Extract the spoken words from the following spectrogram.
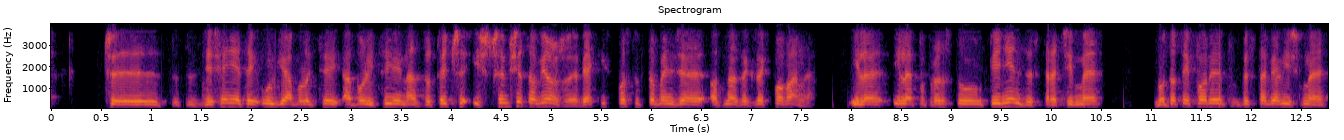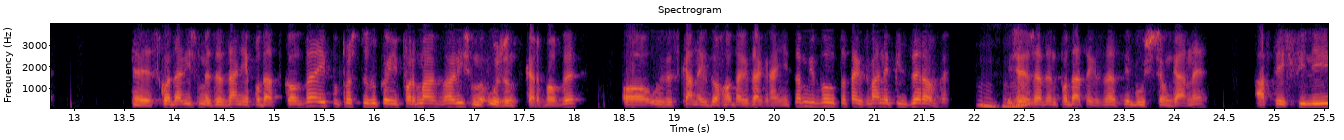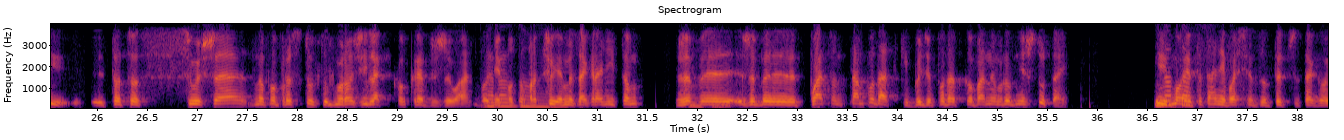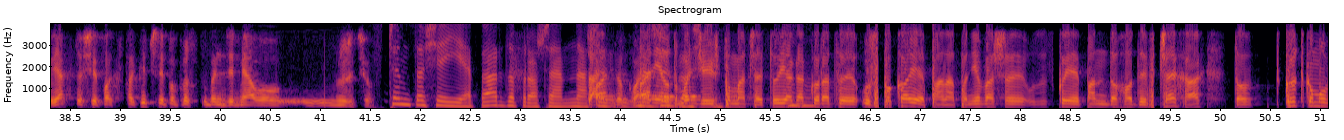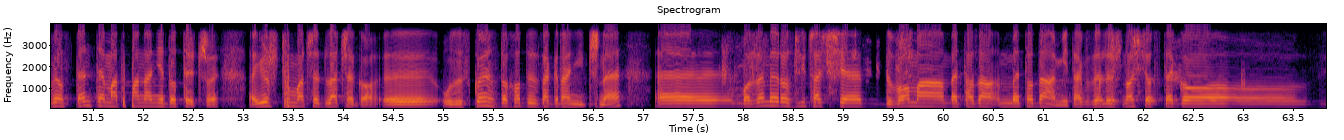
czy zniesienie tej ulgi abolicy- abolicyjnej nas dotyczy i z czym się to wiąże? W jaki sposób to będzie od nas egzekwowane? Ile, ile po prostu pieniędzy stracimy? Bo do tej pory wystawialiśmy, e, składaliśmy zeznanie podatkowe i po prostu tylko informowaliśmy Urząd Skarbowy o uzyskanych dochodach za granicą i był to tak zwany PIT zerowy gdzie Mhm. żaden podatek z nas nie był ściągany, a w tej chwili y, to, co słyszę, no po prostu tu mrozi lekko krew w żyłach, bo nie po to. Mhm. pracujemy za granicą, żeby, żeby płacąc tam podatki, być opodatkowanym również tutaj. I No to moje w- pytanie właśnie dotyczy tego, jak to się fak- faktycznie po prostu będzie miało w życiu. Z czym to się je? Bardzo proszę naszych, Tak, dokładnie. Naszych gości. już tłumaczę. Tu jak Mhm. akurat e, uspokoję pana, ponieważ e, uzyskuje pan dochody w Czechach, to krótko mówiąc ten temat pana nie dotyczy. E, Już tłumaczę dlaczego. Uzyskując dochody zagraniczne, możemy rozliczać się dwoma metoda, metodami, tak w zależności od tego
